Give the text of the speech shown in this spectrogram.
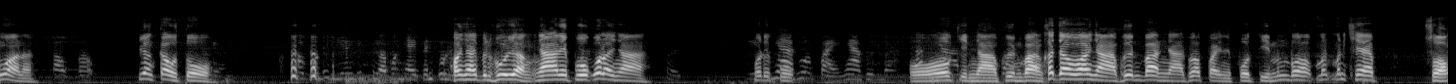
งัวน่ะเลี้ยงเก้าโตเขาบ่ได้เลี้ยงที่เสือบ่ใหญ่เป็นผู้พ่อใหญ่เป็นผู้เลี้ยงยาได้ปลูกบ่ล่ะยา บ่ได้ปลูก ทั่วไปหญ้าพื้นบ้านโอ้กินยาพื้นบ้าน เขาเจะว่ายาพื้นบ้านยาทั่วไปเนี่ยโปรตีนมันบ่มันมันแค่สอง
